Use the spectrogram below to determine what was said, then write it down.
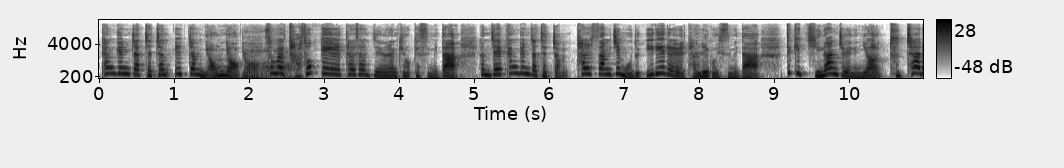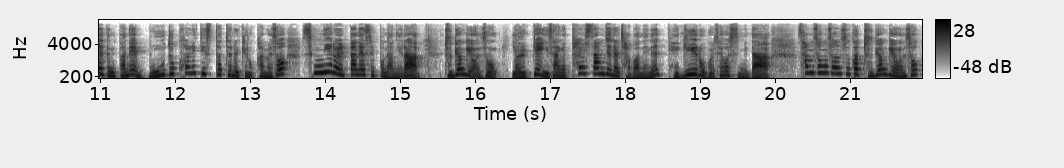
평균 자책점 1.00, 야. 25개의 탈삼진을 기록했습니다. 현재 평균 자책점, 탈삼진 모두 1위를 달리고 있습니다. 특히 지난주에는요. 두 차례 등판에 모두 퀄리티 스타트를 기록하면서 승리를 따냈을 뿐 아니라 두 경기 연속 10개 이상의 탈삼진을 잡아내는 대기록을 세웠습니다. 삼성 선수가 두 경기 연속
